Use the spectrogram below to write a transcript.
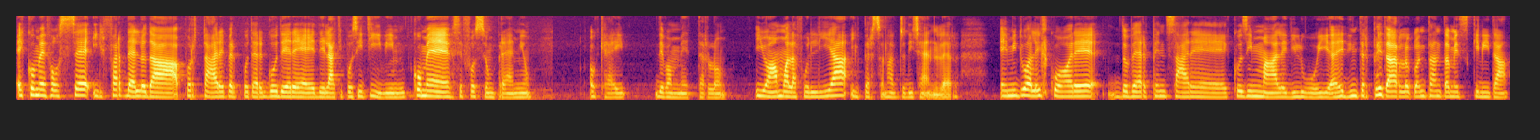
è come fosse il fardello da portare per poter godere dei lati positivi, come se fosse un premio. Ok, devo ammetterlo. Io amo alla follia il personaggio di Chandler e mi duole il cuore dover pensare così male di lui ed interpretarlo con tanta meschinità.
